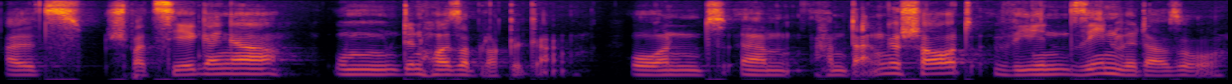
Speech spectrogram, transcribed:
als Spaziergänger um den Häuserblock gegangen und ähm, haben dann geschaut, wen sehen wir da so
